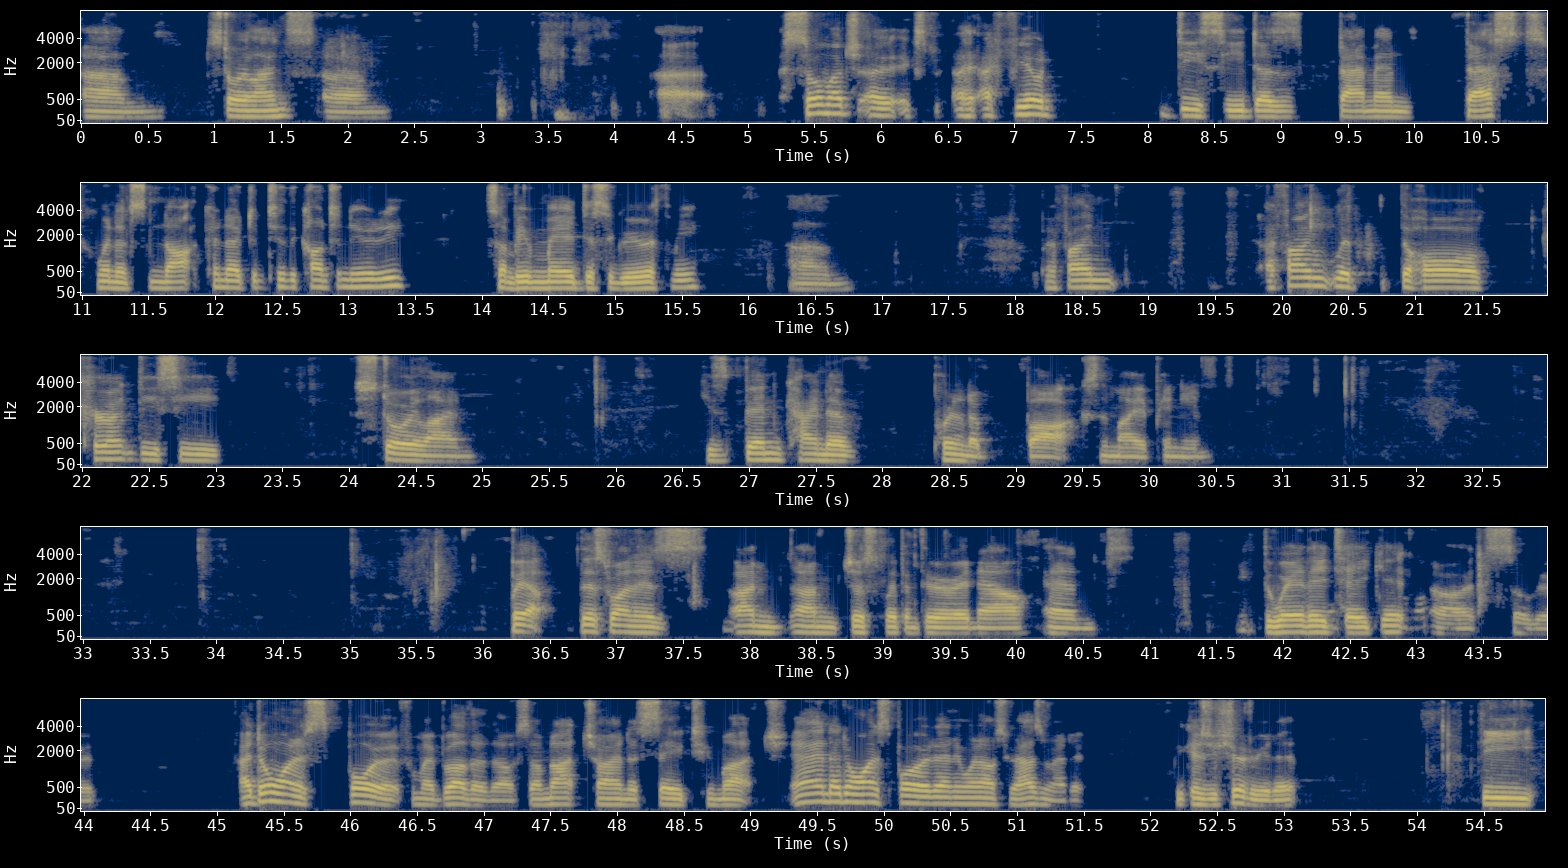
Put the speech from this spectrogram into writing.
um, storylines. Um, uh, so much, I, ex- I, I feel DC does Batman best when it's not connected to the continuity. Some people may disagree with me, um, but I find I find with the whole current DC storyline, he's been kind of put in a box, in my opinion. But yeah, this one is I'm I'm just flipping through it right now, and the way they take it, oh, it's so good. I don't want to spoil it for my brother though, so I'm not trying to say too much, and I don't want to spoil it to anyone else who hasn't read it, because you should read it. The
